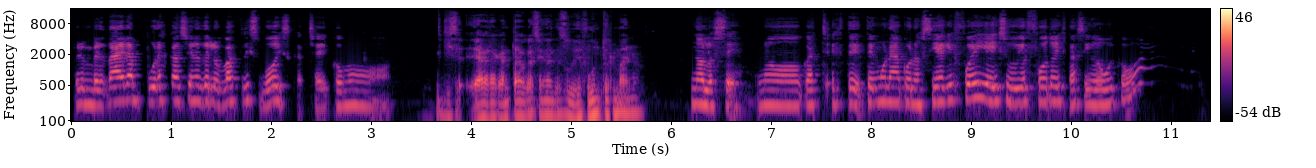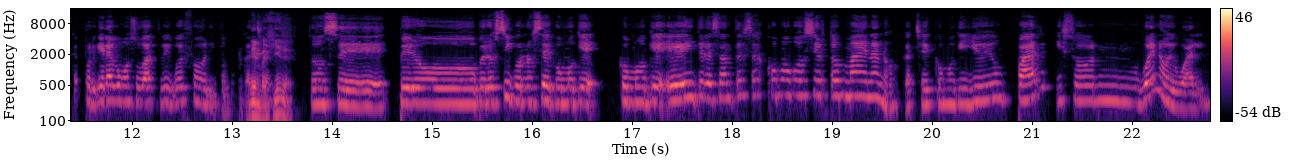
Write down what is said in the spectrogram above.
pero en verdad eran puras canciones de los Backstreet Boys, ¿cachai? Como... Habrá cantado canciones de su difunto hermano. No lo sé, no. Este, tengo una conocida que fue y ahí subió fotos y está así muy como... Porque era como su Backstreet Boy favorito. ¿cachai? Me imagino. Entonces, pero, pero sí, pues no sé, como que, como que es interesante esos como conciertos más enanos, ¿cachai? Como que yo he ido un par y son buenos igual.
